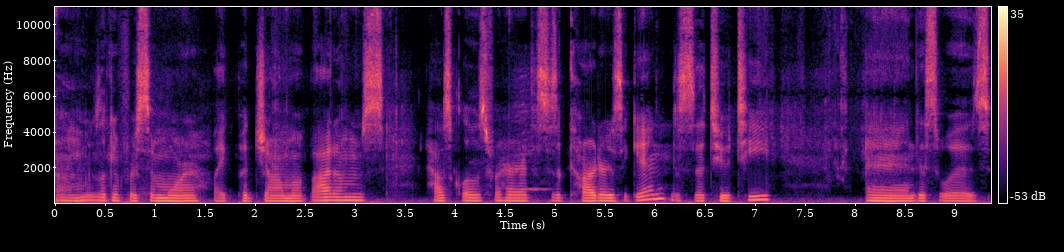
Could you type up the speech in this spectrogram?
Um, I was looking for some more like pajama bottoms house clothes for her. This is a Carter's again. This is a 2T. And this was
